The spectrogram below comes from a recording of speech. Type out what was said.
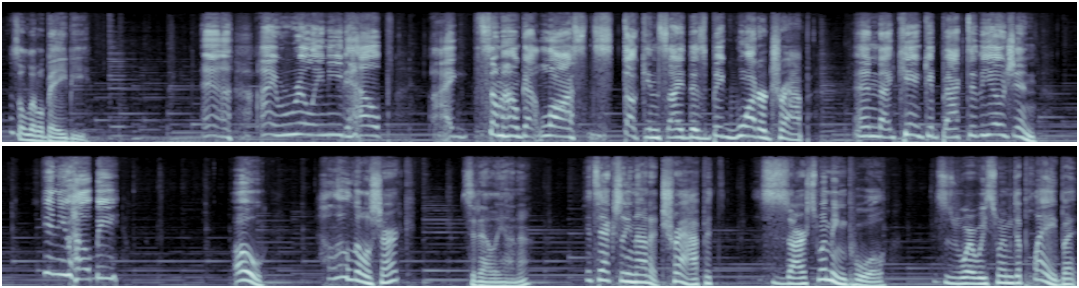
It was a little baby. Uh, I really need help. I somehow got lost, stuck inside this big water trap, and I can't get back to the ocean. Can you help me? Oh, hello, little shark, said Eliana. It's actually not a trap. It, this is our swimming pool. This is where we swim to play, but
